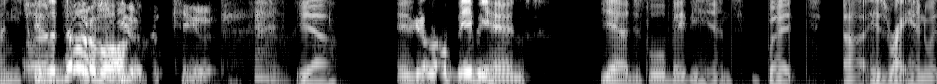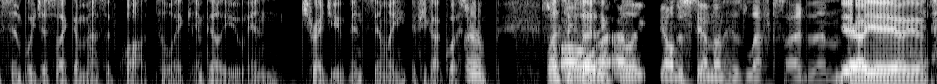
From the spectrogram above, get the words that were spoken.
on each Oh, It's one. that's so adorable. cute. That's cute. Yeah. He's got little baby hands. Yeah, just little baby hands. But uh, his right hand was simply just like a massive claw to like impale you and shred you instantly if you got close to Oh. him. So That's I'll- exciting. I, I like. Yeah, I'll just stand on his left side then. Yeah, yeah, yeah, yeah.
